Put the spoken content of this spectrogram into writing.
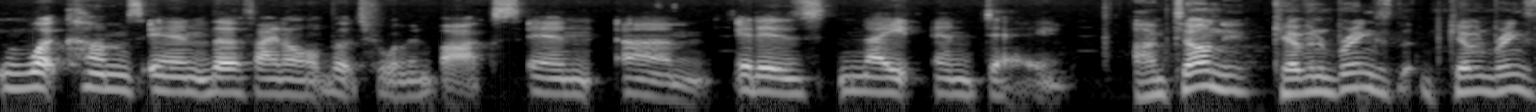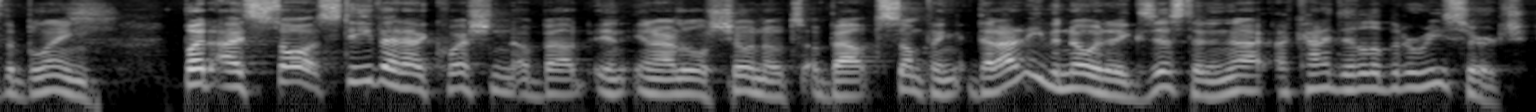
what comes in the final votes for women box and um, it is night and day I'm telling you, Kevin brings the, Kevin brings the bling. But I saw Steve had a question about in, in our little show notes about something that I didn't even know it existed, and then I, I kind of did a little bit of research.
